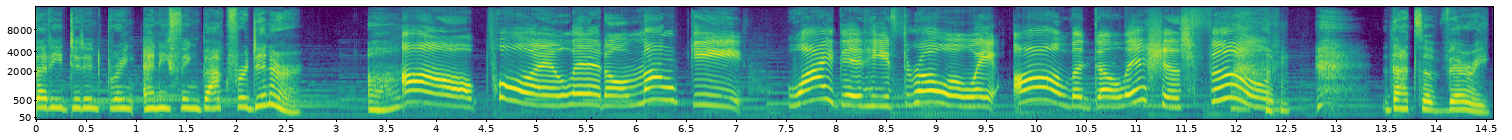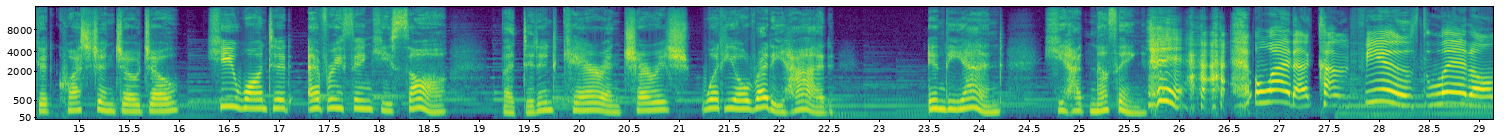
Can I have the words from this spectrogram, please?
that he didn't bring anything back for dinner. Uh, Oh, poor little monkey. Why did he throw away all the delicious food? That's a very good question, Jojo. He wanted everything he saw, but didn't care and cherish what he already had. In the end, he had nothing. a confused little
